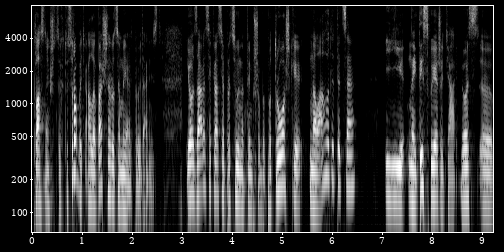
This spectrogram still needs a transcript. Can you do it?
класно, якщо це хтось робить, але в першу чергу це моя відповідальність. І от зараз якраз я працюю над тим, щоб потрошки налагодити це. І знайти своє життя. І ось е,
